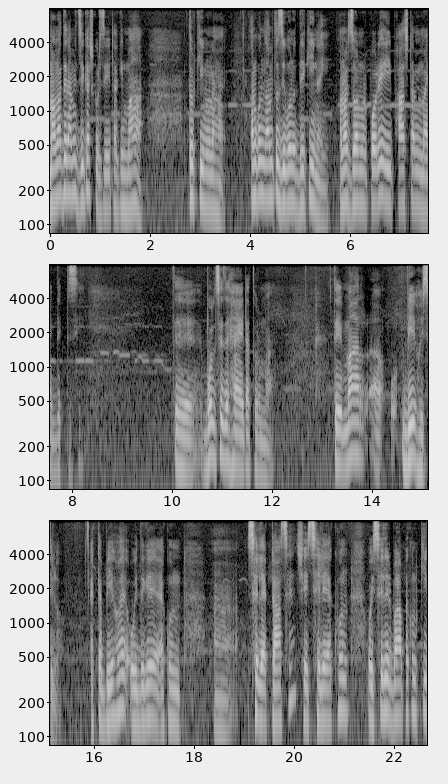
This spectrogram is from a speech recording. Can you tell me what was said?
মামাদের আমি জিজ্ঞাসা করছি, এটা কি মা? তোর কি মনে হয়? আমি কিন্তু আমি তো জীবনে দেখি নাই। আমার জন্মের পরে এই ফার্স্ট আমি মাইক দেখতেছি। তে বলছে যে হ্যাঁ এটা তোর মা। তে মার বিয়ে হয়েছিল। একটা বিয়ে হয়, ওইদিকে এখন ছেলে একটা আছে, সেই ছেলে এখন, ওই ছেলের বাপ এখন কি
